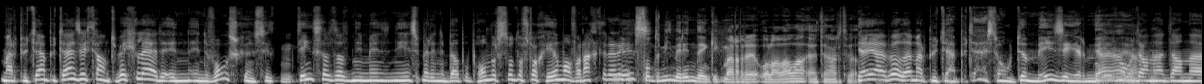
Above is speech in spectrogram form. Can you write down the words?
Maar Putain Putain is echt aan het wegleiden in, in de volkskunst. Ik hm. denk dat dat niet, niet eens meer in de Belp op 100 stond, of toch helemaal van achter ergens. Nee, het stond er niet meer in, denk ik, maar uh, Olalala uiteraard wel. Ja, ja wel, hè, maar Putain Putain is toch de meezinger. Meer ja, dan, ja. dan uh,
